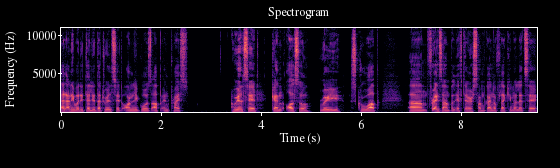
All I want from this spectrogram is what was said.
let anybody tell you that real estate only goes up in price. Real estate can also really screw up um, for example, if there's some kind of like, you know, let's say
